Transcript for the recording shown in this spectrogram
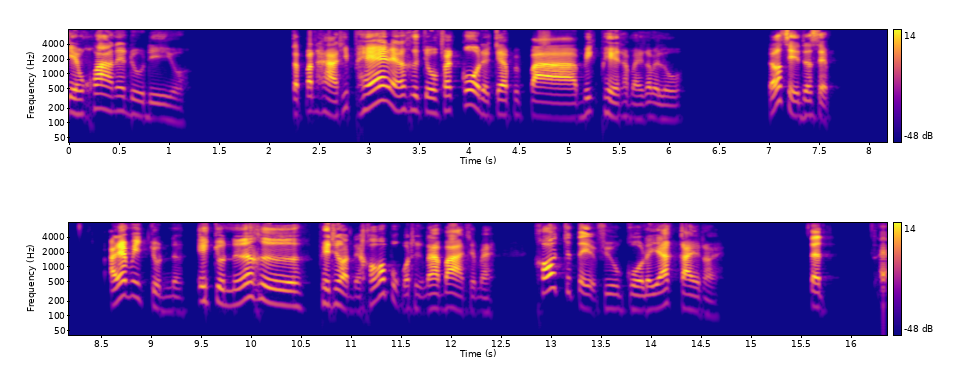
เกมขว้างเนี่ยดูดีอยู่ แต่ปัญหาที่แพ้เนี่ยก็คือ Joe Flacco เนี่ยแกไปปา Big Play ทำไมก็ไม่รู้ แล้วก็เสีย Intercept อันนี้มีจุดหนึ่ง อีกจุดหนึ่งก็คือ Patriots เนี่ยเขาก็บุกมาถึงหน้าบ้านใช่ไหม เขาจะเตะ Field Goal ระยะไกลหน่อย แต่ไอ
